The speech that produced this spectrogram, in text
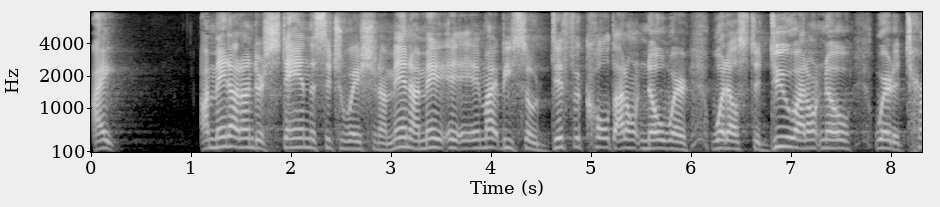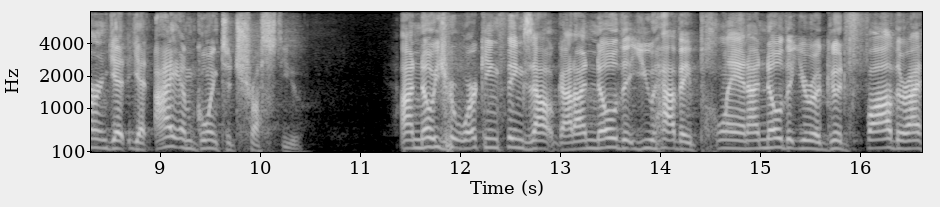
I, I, I may not understand the situation I'm in. I may, it, it might be so difficult. I don't know where, what else to do. I don't know where to turn yet, yet I am going to trust you. I know you're working things out, God. I know that you have a plan. I know that you're a good father. I,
